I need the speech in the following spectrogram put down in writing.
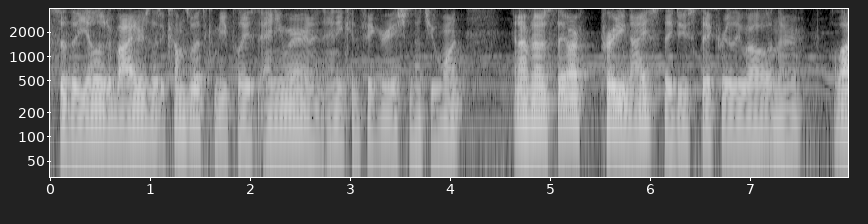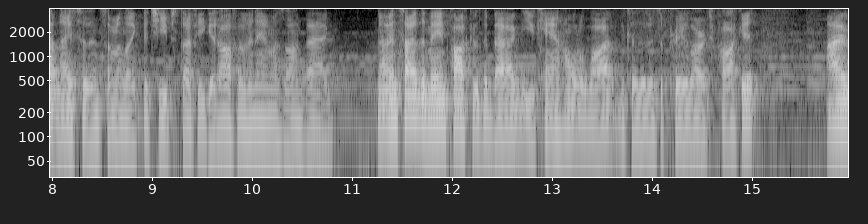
so the yellow dividers that it comes with can be placed anywhere and in any configuration that you want. And I've noticed they are pretty nice, they do stick really well, and they're a lot nicer than some of like the cheap stuff you get off of an Amazon bag. Now inside the main pocket of the bag, you can hold a lot because it is a pretty large pocket. I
